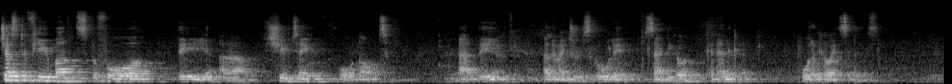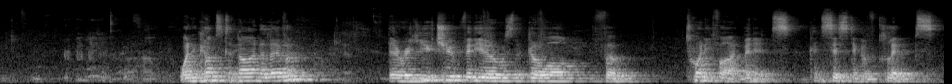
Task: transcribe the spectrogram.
just a few months before the uh, shooting, or not, at the elementary school in Sandy Hook, Connecticut. What a coincidence. When it comes to 9-11, there are YouTube videos that go on for 25 minutes, consisting of clips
